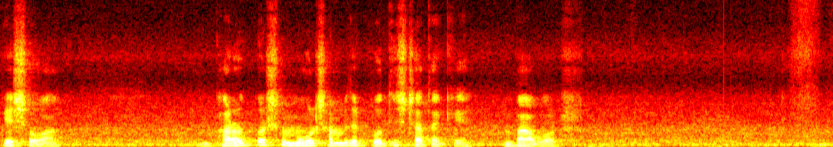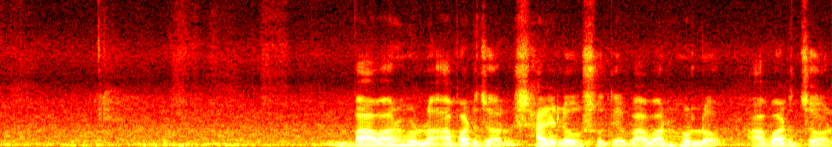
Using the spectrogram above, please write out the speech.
পেশোয়া ভারতবর্ষের মুঘল সাম্রাজ্যের প্রতিষ্ঠাতাকে বাবর। বাবার হলো আবার জ্বর, সারিল ওষুধে। বাবার হলো আবার জ্বর,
